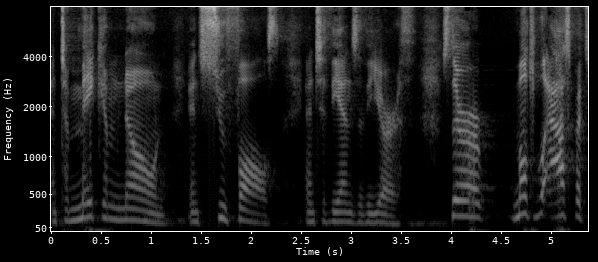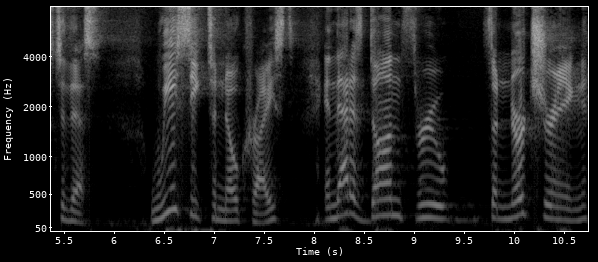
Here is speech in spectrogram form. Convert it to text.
and to make him known in Sioux Falls and to the ends of the earth. So there are multiple aspects to this. We seek to know Christ, and that is done through the nurturing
